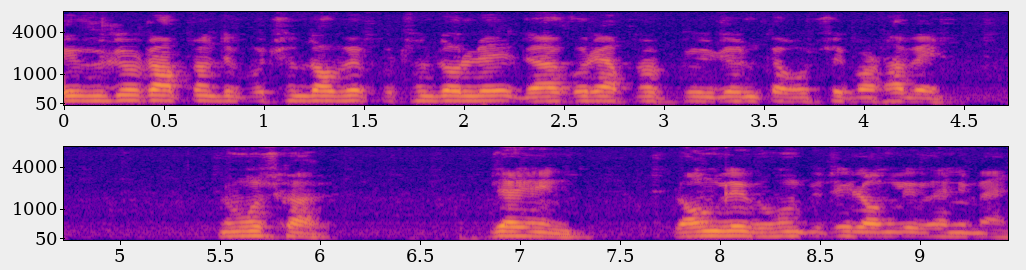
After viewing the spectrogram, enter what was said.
এই ভিডিওটা আপনাদের পছন্দ হবে। পছন্দ হলে দয়া করে আপনার প্রিয়জনকে অবশ্যই পাঠাবেন। নমস্কার। জয় Hind. Long live homeopathy, long live Hahnemann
